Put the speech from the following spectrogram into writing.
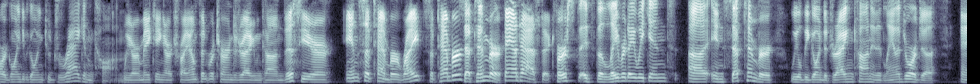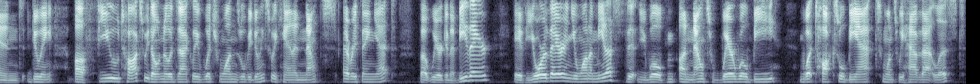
are going to be going to Dragon Con. We are making our triumphant return to Dragon Con this year in September, right? September? September. Fantastic. First, it's the Labor Day weekend uh, in September. We will be going to Dragon Con in Atlanta, Georgia, and doing a few talks. We don't know exactly which ones we'll be doing, so we can't announce everything yet. But we are going to be there. If you're there and you want to meet us, that you will announce where we'll be, what talks we'll be at once we have that list.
